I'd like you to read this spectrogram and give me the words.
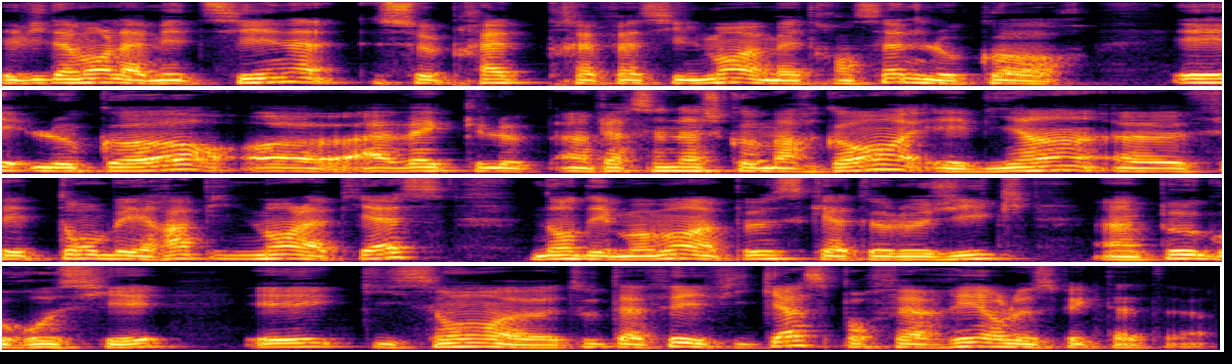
Évidemment, la médecine se prête très facilement à mettre en scène le corps et le corps euh, avec un personnage comme Argan eh bien euh, fait tomber rapidement la pièce dans des moments un peu scatologiques, un peu grossiers et qui sont euh, tout à fait efficaces pour faire rire le spectateur.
